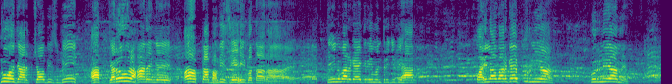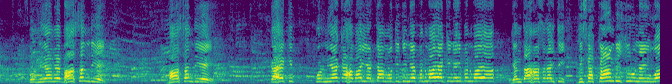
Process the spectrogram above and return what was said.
2024 भी आप ज़रूर हारेंगे। आपका भविष्य यही बता रहा है। तीन बार गए गृह मंत्री जी बिहार, पहला बार गए पूर्णिया। पूर्णिया में पूर्णिया में भाषण दिए। भाषण दिए। कहे कि पूर्णिया का हवाई अड्डा मोदी जी ने बनवाया कि नहीं बनवाया? जनता हंस रही थी। जिसका काम भी शुरू नहीं हुआ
